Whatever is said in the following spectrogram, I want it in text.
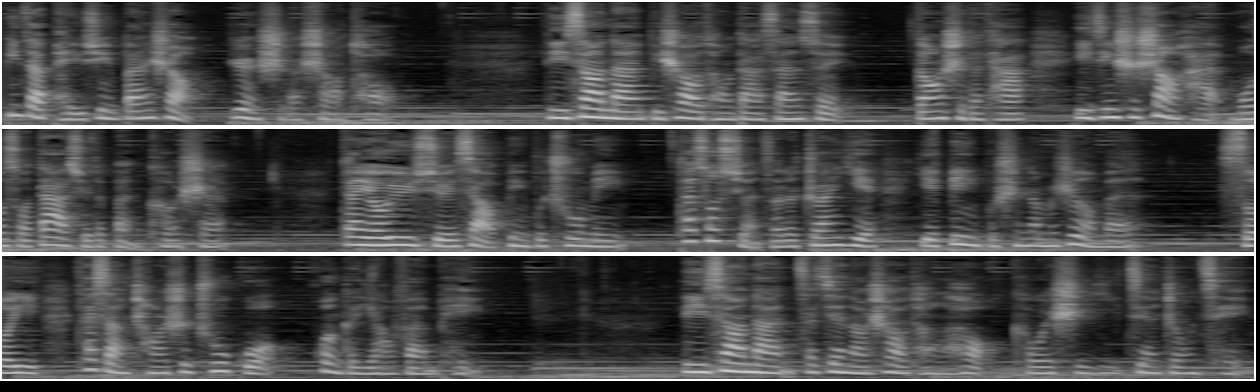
并在培训班上认识了邵彤。李向南比邵彤大三岁，当时的他已经是上海某所大学的本科生，但由于学校并不出名，他所选择的专业也并不是那么热门，所以他想尝试出国混个洋饭瓶。李向南在见到邵彤后可谓是一见钟情，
